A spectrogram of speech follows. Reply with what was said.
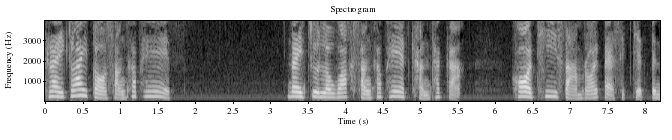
ใครใกล้ต่อสังฆเพศ ในจุลวัคสังฆเพศขันธกะ ข้อที่ 387 เป็น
